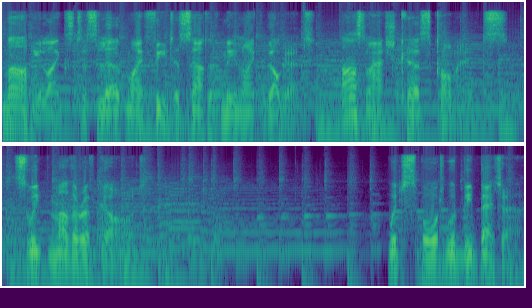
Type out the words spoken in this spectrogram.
Nah he likes to slurp my fetus out of me like Gogurt. R slash curse comments. Sweet mother of God. Which sport would be better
